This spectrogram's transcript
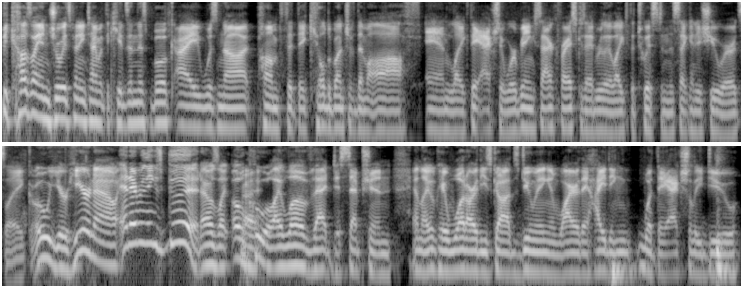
because I enjoyed spending time with the kids in this book, I was not pumped that they killed a bunch of them off and like they actually were being sacrificed because I'd really liked the twist in the second issue where it's like, oh, you're here now and everything's good. I was like, oh, Right. cool. I love that deception and like, okay, what are these gods doing and why are they hiding what they actually do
